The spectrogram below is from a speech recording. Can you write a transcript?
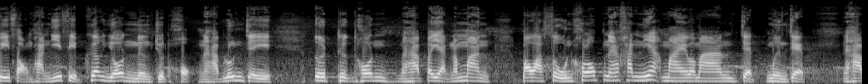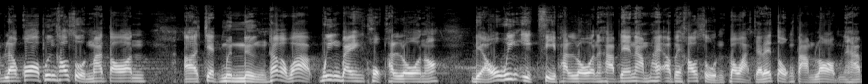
ปี 2020 เครื่องยนต์ 1.6 นะครับ รุ่น G อึดถึกทนนะครับประหยัดน้ำมันประวัติศูนย์ครบนะคันนี้ไมล์ประมาณ 77,000นะครับแล้วก็เพิ่งเข้าศูนย์มาตอนเจ็ดหมื่นหนึ่งเท่ากับว่าวิ่งไป 6,000 โลเนาะเดี๋ยววิ่งอีก 4,000 โลนะครับแนะนำให้เอาไปเข้าศูนย์ประวัติจะได้ตรงตามรอบนะครับ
